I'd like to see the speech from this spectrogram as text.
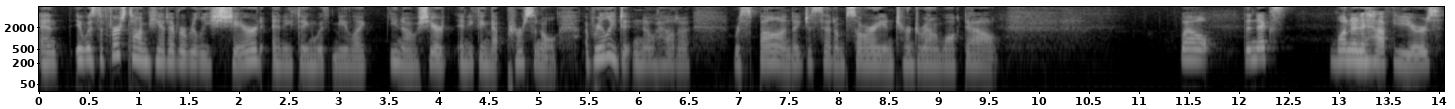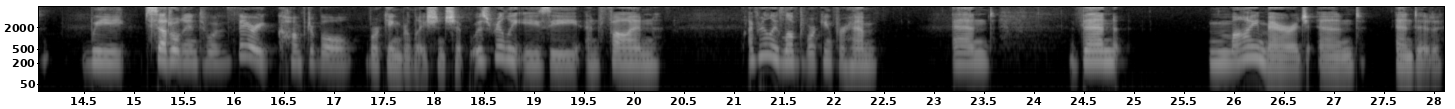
And it was the first time he had ever really shared anything with me, like, you know, shared anything that personal. I really didn't know how to respond. I just said, I'm sorry, and turned around and walked out. Well, the next one and a half years, we settled into a very comfortable working relationship. It was really easy and fun. I really loved working for him. And then my marriage end ended,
